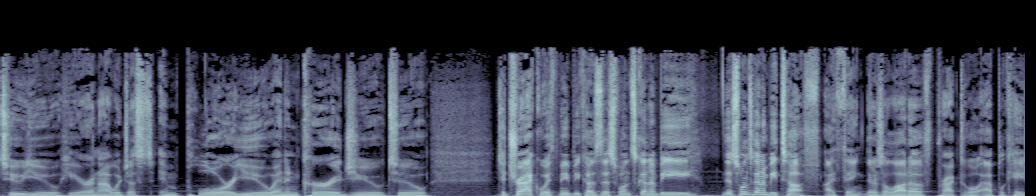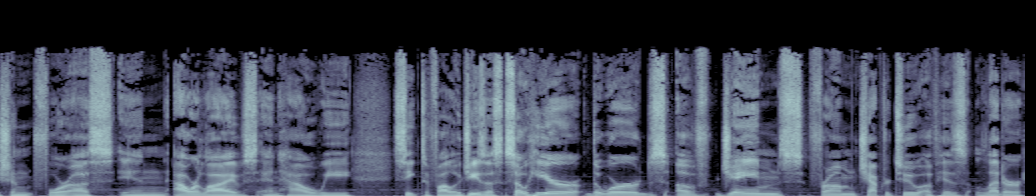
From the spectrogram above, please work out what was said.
to you here, and I would just implore you and encourage you to to track with me because this one's going to be this one's going to be tough, I think. There's a lot of practical application for us in our lives and how we seek to follow Jesus. So, hear the words of James from chapter 2 of his letter,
